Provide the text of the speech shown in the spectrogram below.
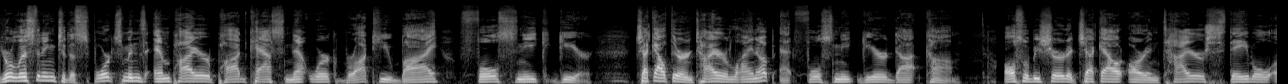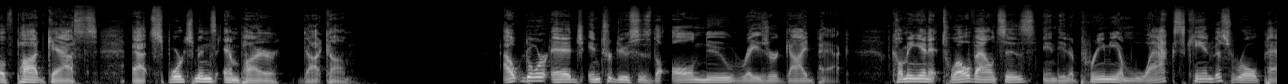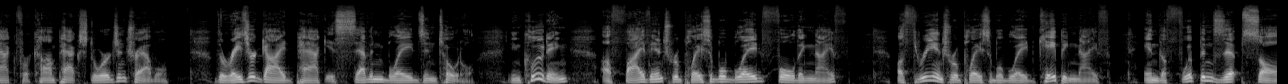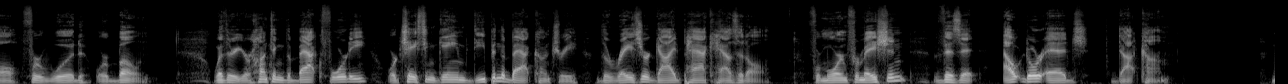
You're listening to the Sportsman's Empire Podcast Network brought to you by Full Sneak Gear. Check out their entire lineup at fullsneakgear.com. Also, be sure to check out our entire stable of podcasts at sportsmansempire.com. Outdoor Edge introduces the all new Razor Guide Pack. Coming in at 12 ounces and in a premium wax canvas roll pack for compact storage and travel, the Razor Guide Pack is seven blades in total, including a 5 inch replaceable blade folding knife, a 3 inch replaceable blade caping knife, and the flip and zip saw for wood or bone. Whether you're hunting the back 40 or chasing game deep in the backcountry, the Razor Guide Pack has it all. For more information, visit OutdoorEdge.com.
